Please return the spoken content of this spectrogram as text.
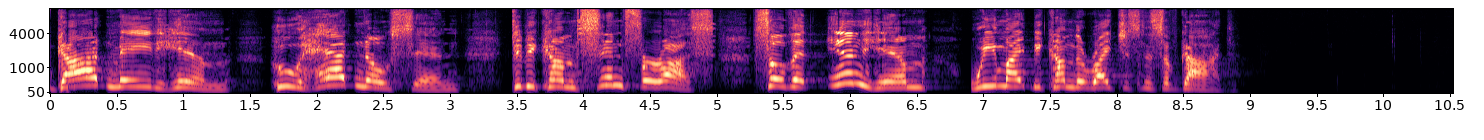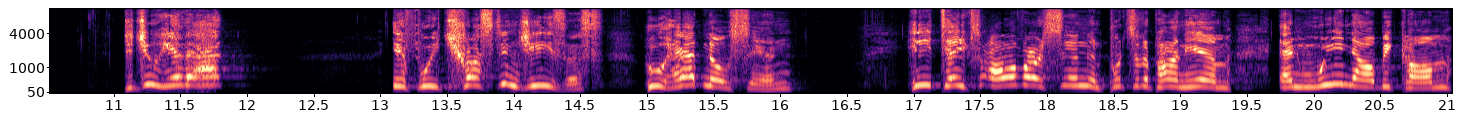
God made him who had no sin to become sin for us, so that in him we might become the righteousness of God. Did you hear that? If we trust in Jesus, who had no sin, he takes all of our sin and puts it upon him, and we now become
